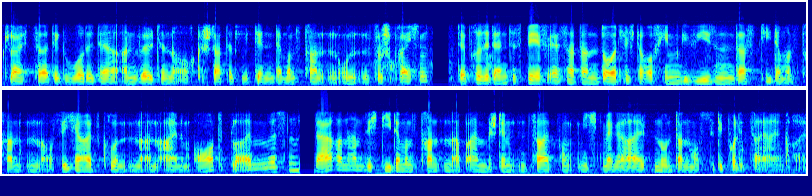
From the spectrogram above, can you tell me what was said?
Gleichzeitig wurde der Anwältin auch gestattet, mit den Demonstranten unten zu sprechen. Der Präsident des BFS hat dann deutlich darauf hingewiesen, dass die Demonstranten aus Sicherheitsgründen an einem Ort bleiben müssen. Daran haben sich die Demonstranten ab einem bestimmten Zeitpunkt nicht mehr gehalten und dann musste die Polizei eingreifen.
